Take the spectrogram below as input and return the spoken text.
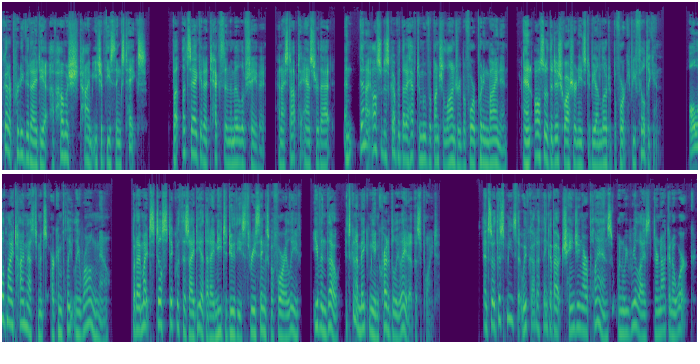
I've got a pretty good idea of how much time each of these things takes. But let's say I get a text in the middle of shaving, and I stop to answer that, and then I also discover that I have to move a bunch of laundry before putting mine in, and also the dishwasher needs to be unloaded before it can be filled again. All of my time estimates are completely wrong now, but I might still stick with this idea that I need to do these three things before I leave, even though it's going to make me incredibly late at this point. And so this means that we've got to think about changing our plans when we realize they're not going to work.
